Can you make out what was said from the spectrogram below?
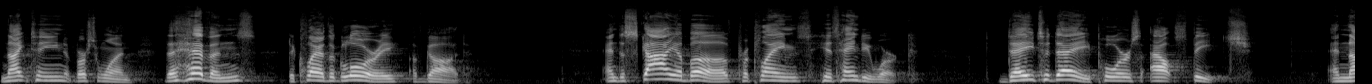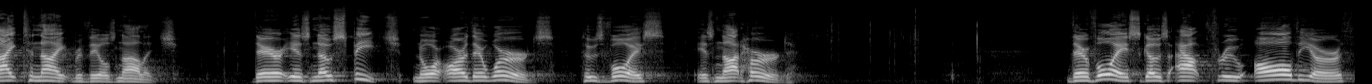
19, verse 1 The heavens declare the glory of God, and the sky above proclaims his handiwork. Day to day pours out speech, and night to night reveals knowledge. There is no speech, nor are there words, whose voice is not heard. Their voice goes out through all the earth,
